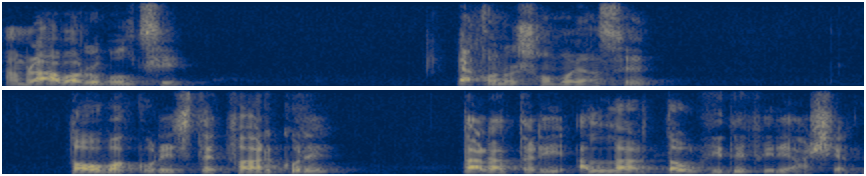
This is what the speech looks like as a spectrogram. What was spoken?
আমরা আবারও বলছি এখনও সময় আছে। তওবা করে ইস্তেকফার করে তাড়াতাড়ি আল্লাহর তৌহিদে ফিরে আসেন।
